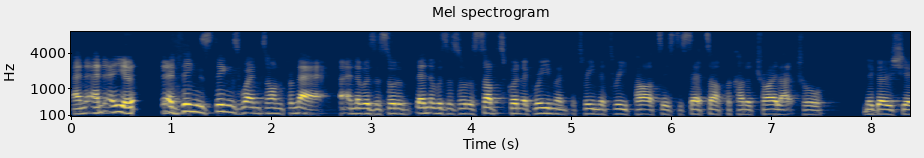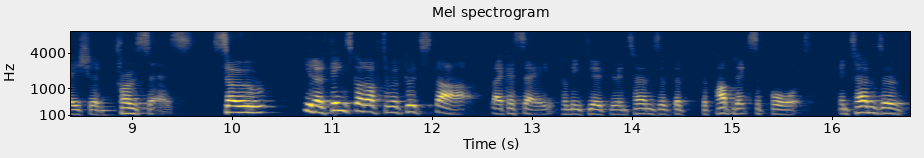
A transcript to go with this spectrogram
and, and, you know, and things, things went on from there. And there was a sort of, then there was a sort of subsequent agreement between the three parties to set up a kind of trilateral negotiation process. So, you know, things got off to a good start, like I say, from Ethiopia in terms of the, the public support, in terms of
